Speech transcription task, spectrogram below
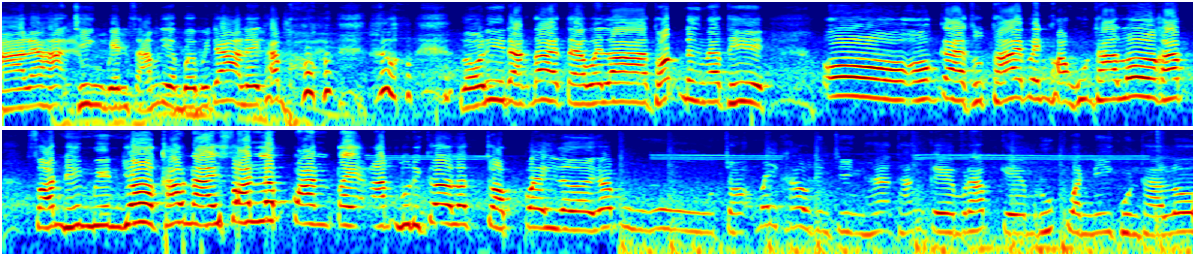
มาแล้วฮะชิงเป็นสามเหลี่ยมเบอร์มิด้าเลยครับ โรดี้ดักได้แต่เวลาทดหนึ่งนาที โอ้โอกาสสุดท้ายเป็นของคุณทาโร่ครับซอนฮินมินโยกเข้าในซอนแล้วปั่นเตะอัดลูดิเกอร์แล้วจบไปเลยครับโอ้โหเจาะไม่เข้าจริงๆฮะทั้งเกมรับเกมรุกวันนี้คุณทาโร่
